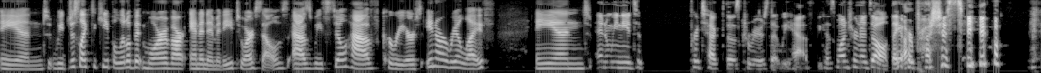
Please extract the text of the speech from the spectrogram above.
and we'd just like to keep a little bit more of our anonymity to ourselves as we still have careers in our real life. And And we need to protect those careers that we have because once you're an adult, they are precious to you.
